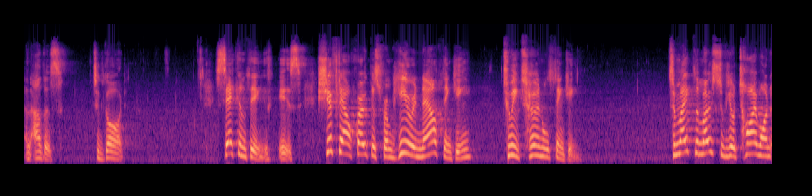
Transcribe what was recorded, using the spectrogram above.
and others to God. Second thing is shift our focus from here and now thinking to eternal thinking. To make the most of your time on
